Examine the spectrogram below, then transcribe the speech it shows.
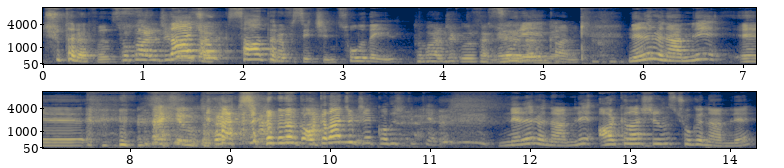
şu tarafı Toparlayacak daha olursak, çok sağ tarafı seçin. Solu değil. toparlayacak olursak neler Suriye'yi önemli? kalbi. Neler önemli? Ee... Her şey unuttum. Her şey önemli. O kadar çok şey konuştuk ki. Neler önemli? Arkadaşlarınız çok önemli.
